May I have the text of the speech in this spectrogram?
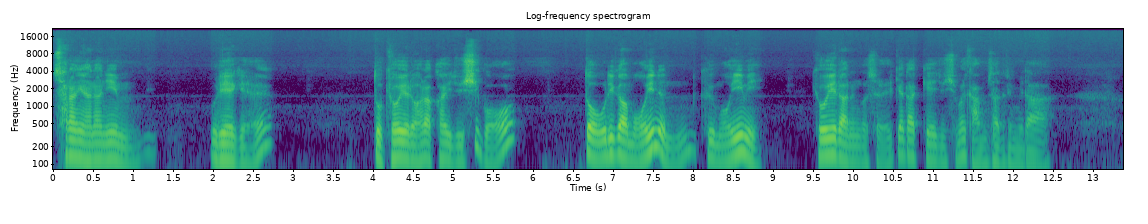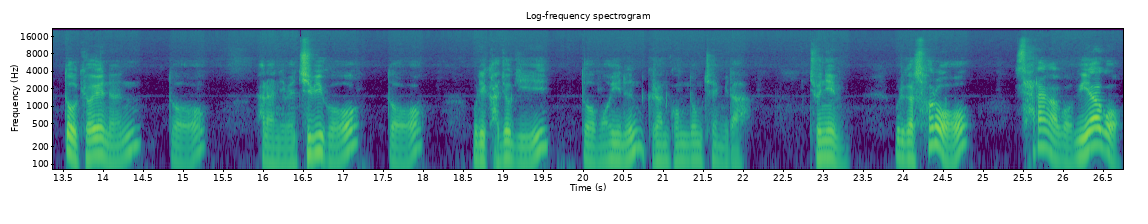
사랑의 하나님, 우리에게 또 교회를 허락하여 주시고 또 우리가 모이는 그 모임이 교회라는 것을 깨닫게 해주심을 감사드립니다. 또 교회는 또 하나님의 집이고 또 우리 가족이 또 모이는 그런 공동체입니다. 주님, 우리가 서로 사랑하고 위하고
